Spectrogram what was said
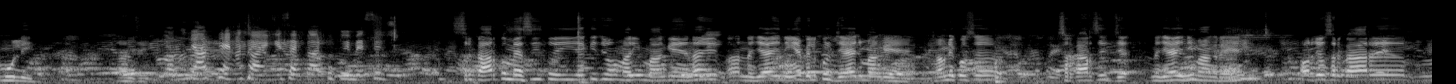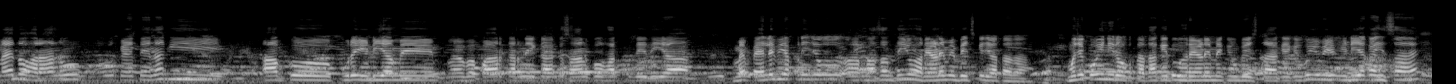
मूली। हाँ जी। तो आप क्या कहना चाहेंगे? सरकार को कोई मैसेज सरकार को मैसेज तो यही है कि जो हमारी मांगे हैं ना, ये नजायज़ नहीं है, बिल्कुल जायज़ मांगे हैं। हमने कुछ सरकार से नजायज़ नहीं मांग रहे हैं। और जो सरकार, मैं तो हैरान हूँ, वो कहते हैं ना कि आपको पूरे इंडिया में व्यापार करने का, किसान को हक दे दिया। मैं पहले भी अपनी जो फ़सल थी, वो हरियाणा में बेच के जाता था। मुझे कोई नहीं रोकता था कि तू हरियाणा में क्यों बेचता है, क्योंकि ये इंडिया का हिस्सा है।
